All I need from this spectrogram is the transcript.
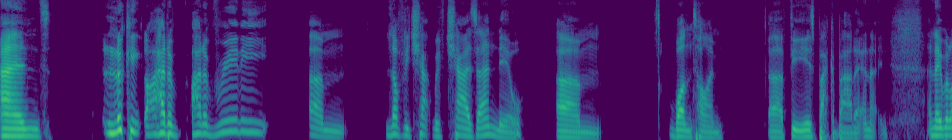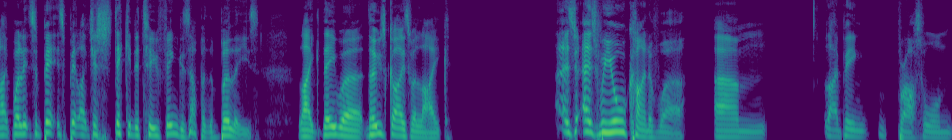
and looking, I had a, I had a really um lovely chat with Chaz and Neil um one time uh, a few years back about it, and and they were like, "Well, it's a bit, it's a bit like just sticking the two fingers up at the bullies." Like they were, those guys were like, as as we all kind of were, um, like being brass horn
